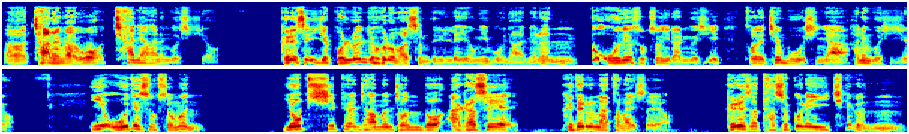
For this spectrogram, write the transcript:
어, 자랑하고 찬양하는 것이죠. 그래서 이제 본론적으로 말씀드릴 내용이 뭐냐 하면은 그 5대 속성이라는 것이 도대체 무엇이냐 하는 것이죠. 이 5대 속성은 욥 시편 잠언 전도 아가서에 그대로 나타나 있어요. 그래서 다섯 권의 이 책은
